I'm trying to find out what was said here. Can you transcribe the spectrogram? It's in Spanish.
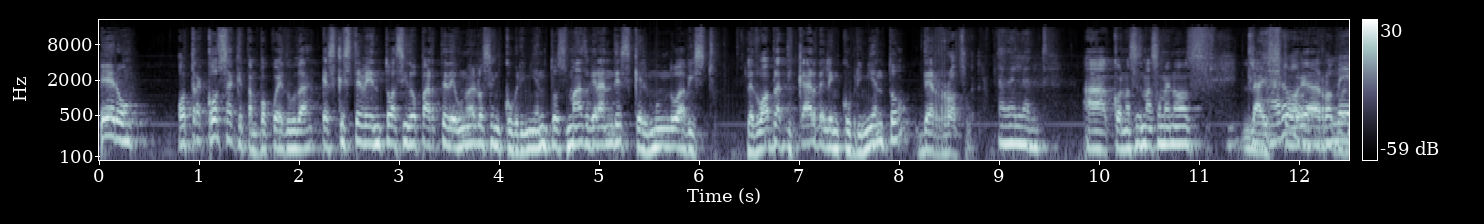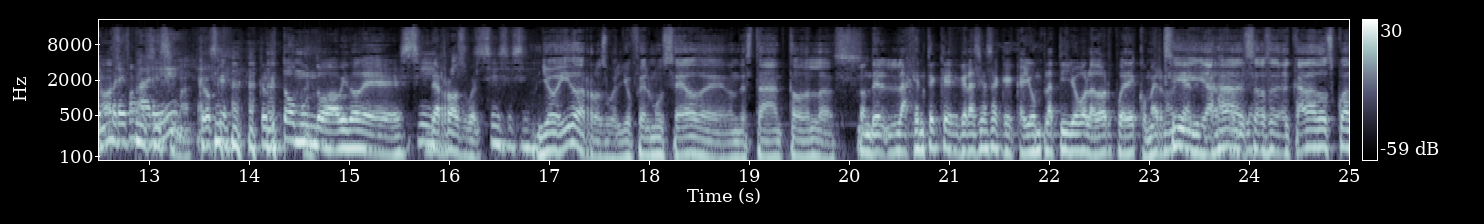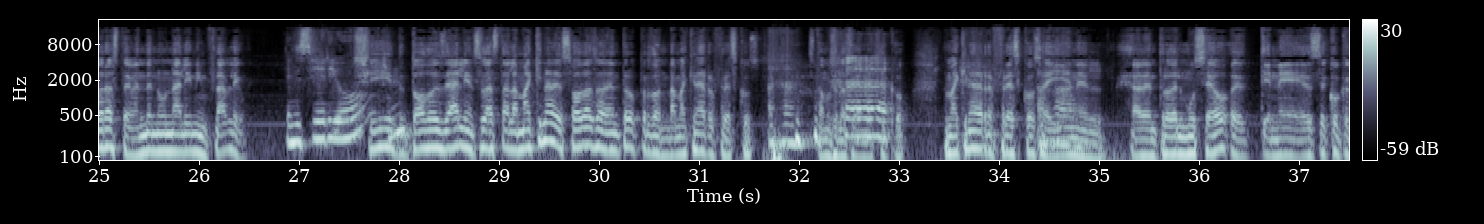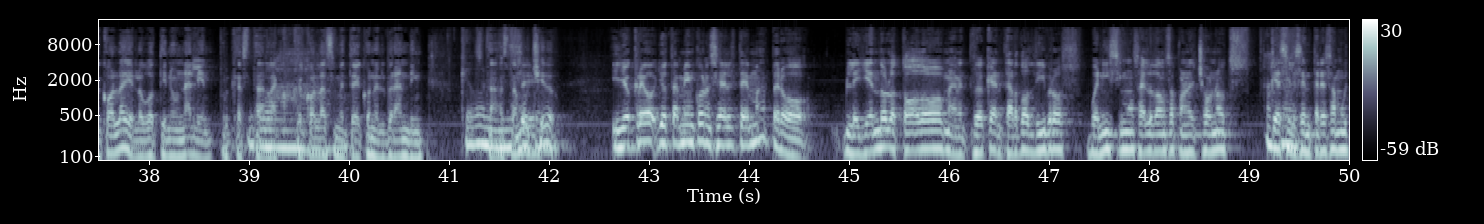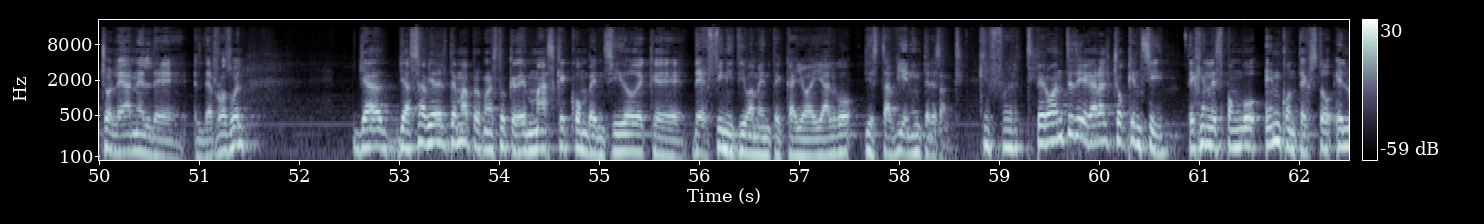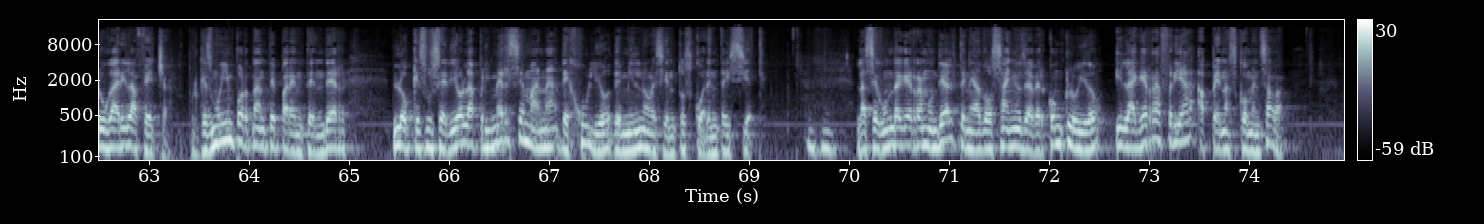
Pero otra cosa que tampoco hay duda es que este evento ha sido parte de uno de los encubrimientos más grandes que el mundo ha visto. Les voy a platicar del encubrimiento de Roswell. Adelante. Ah, conoces más o menos la historia de Roswell, ¿no? Es famosísima. Creo que, creo que todo el mundo ha oído de, de Roswell. Sí, sí, sí. Yo he ido a Roswell. Yo fui al museo de donde están todas las... Donde la gente que, gracias a que cayó un platillo volador, puede comer, ¿no? Sí, ajá. cada dos cuadras te venden un alien inflable. ¿En serio? Sí, todo es de aliens. Hasta la máquina de sodas adentro, perdón, la máquina de refrescos. Ajá. Estamos en la Ciudad de México. La máquina de refrescos ahí en el, adentro del museo, eh, tiene ese Coca-Cola y luego tiene un alien, porque hasta la Coca-Cola se mete con el branding. Qué bonito. Está, muy chido. Y yo creo, yo también conocía el tema, pero leyéndolo todo, me tuve que aventar dos libros buenísimos. Ahí los vamos a poner en show notes. Que si les interesa mucho, lean el de, el de Roswell ya, ya sabía del tema, pero con esto quedé más que convencido de que definitivamente cayó ahí algo y está bien interesante. Qué fuerte. Pero antes de llegar al choque en sí, déjenles pongo en contexto el lugar y la fecha, porque es muy importante para entender lo que sucedió la primera semana de julio de 1947. La Segunda Guerra Mundial tenía dos años de haber concluido y la Guerra Fría apenas comenzaba.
